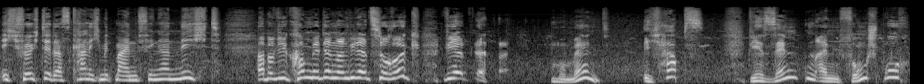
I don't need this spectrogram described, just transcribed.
ich fürchte, das kann ich mit meinen Fingern nicht. Aber wie kommen wir denn dann wieder zurück? Wir. Äh, Moment, ich hab's. Wir senden einen Funkspruch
